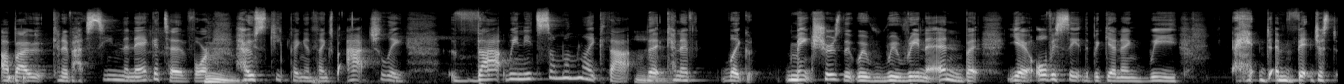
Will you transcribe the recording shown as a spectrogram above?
about kind of seeing the negative or mm. housekeeping and things. But actually, that we need someone like that, mm. that kind of like make sure that we, we rein it in. But yeah, obviously at the beginning, we inv- just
